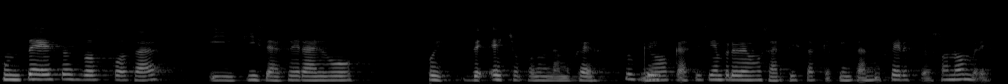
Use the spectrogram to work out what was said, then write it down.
junté esas dos cosas y quise hacer algo pues de hecho por una mujer. ¿no? Casi siempre vemos artistas que pintan mujeres, pero son hombres.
